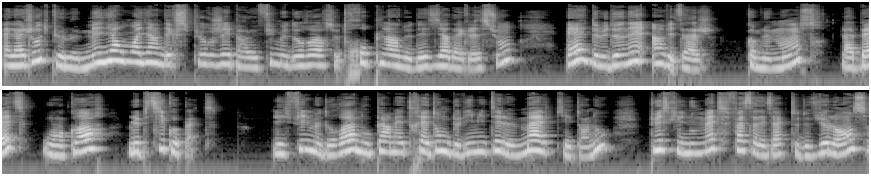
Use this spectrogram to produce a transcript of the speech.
Elle ajoute que le meilleur moyen d'expurger par le film d'horreur ce trop plein de désir d'agression est de lui donner un visage, comme le monstre, la bête ou encore le psychopathe. Les films d'horreur nous permettraient donc de limiter le mal qui est en nous, puisqu'ils nous mettent face à des actes de violence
